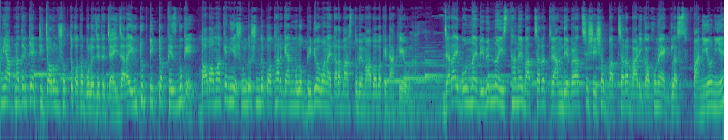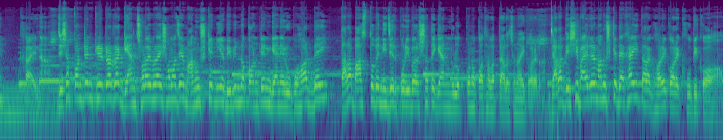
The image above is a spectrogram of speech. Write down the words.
আমি আপনাদেরকে একটি চরম সত্য কথা বলে যেতে চাই। যারা ইউটিউব টিকটক ফেসবুকে বাবা মাকে নিয়ে সুন্দর সুন্দর কথার জ্ঞানমূলক ভিডিও বানায়, তারা বাস্তবে মা বাবাকে ডাকেও না। যারা এই বন্যায় বিভিন্ন স্থানে বাচ্চারা ত্রাণ দিয়ে বেড়াচ্ছে সেই সব বাচ্চারা বাড়ি কখনো এক গ্লাস পানিও নিয়ে খায় না। যেসব কন্টেন্ট ক্রিয়েটররা জ্ঞান ছড়ায় বেড়ায় সমাজে, মানুষকে নিয়ে বিভিন্ন কন্টেন্ট জ্ঞানের উপহার দেয়, তারা বাস্তবে নিজের পরিবারের সাথে জ্ঞানমূলক কোনো কথাবার্তা আলোচনাই করে না। যারা বেশি বাইরের মানুষকে দেখায়, তারা ঘরে করে খুবই কম।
